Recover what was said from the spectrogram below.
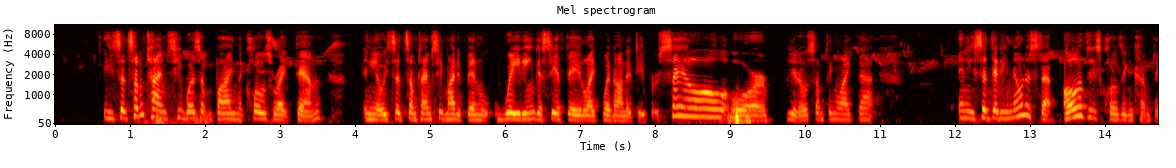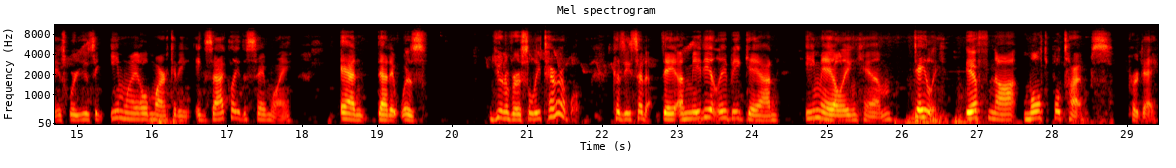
he said sometimes he wasn't buying the clothes right then. You know, he said sometimes he might have been waiting to see if they like went on a deeper sale or, you know, something like that. And he said that he noticed that all of these clothing companies were using email marketing exactly the same way and that it was universally terrible because he said they immediately began emailing him daily, if not multiple times per day.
